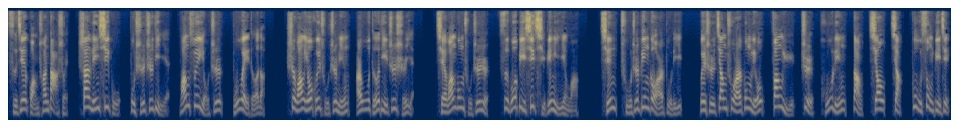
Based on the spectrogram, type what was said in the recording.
此皆广川大水，山林溪谷，不食之地也。王虽有之，不未得的。是王有回楚之名，而无得地之实也。且王攻楚之日，四国必悉起兵以应王。秦楚之兵构而不离，魏是将出而攻刘方宇至胡陵荡萧向，故宋必进。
